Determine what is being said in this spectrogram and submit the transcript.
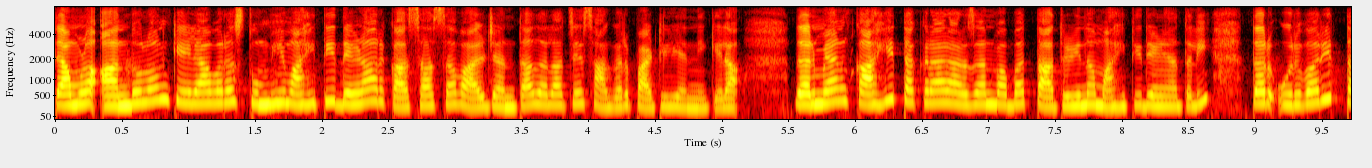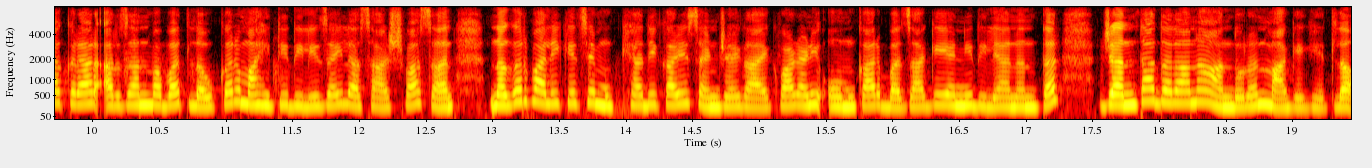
त्यामुळं आंदोलन केल्यावरच तुम्ही माहिती देणार का? असा सवाल जनता दलाचे सागर पाटील यांनी केला. दरम्यान काही तक्रार अर्जांबाबत तातडीनं माहिती देण्यात आली तर उर्वरित तक्रार अर्जांबाबत लवकर माहिती दिली जाईल असं आश्वासन नगरपालिकेचे मुख्याधिकारी संजय गायकवाड आणि ओमकार बजागे यांनी दिल्यानंतर जनता दलानं आंदोलन मागे घेतलं.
